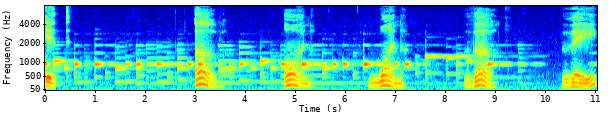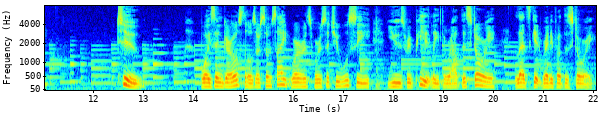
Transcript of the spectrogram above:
it of, on, one, the, they, two. Boys and girls, those are some sight words, words that you will see used repeatedly throughout this story. Let's get ready for the story.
